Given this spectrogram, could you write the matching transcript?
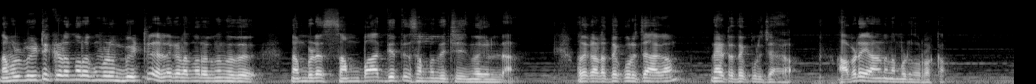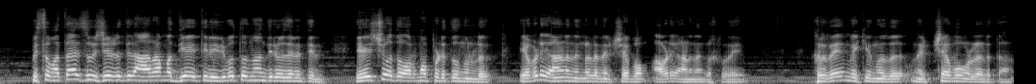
നമ്മൾ വീട്ടിൽ കിടന്നുറങ്ങുമ്പോഴും വീട്ടിലല്ല കിടന്നുറങ്ങുന്നത്. നമ്മുടെ സമ്പാദ്യത്തെ സംബന്ധിച്ച ചിന്തകളിലാണ് അത് കടത്തെക്കുറിച്ചാകാം നേട്ടത്തെക്കുറിച്ചാകാം. അവിടെയാണ് നമ്മുടെ ഉറക്കം. മിസ്റ്റർ മത്തായ സുവിശേഷത്തിൽ ആറാം അധ്യായത്തിൽ ഇരുപത്തൊന്നാം തിരുവചനത്തിൽ യേശു അത് ഓർമ്മപ്പെടുത്തുന്നുണ്ട്. എവിടെയാണ് നിങ്ങളുടെ നിക്ഷേപം? അവിടെയാണ് നിങ്ങളുടെ ഹൃദയം. ഹൃദയം വയ്ക്കുന്നത് നിക്ഷേപമുള്ളിടത്താണ്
